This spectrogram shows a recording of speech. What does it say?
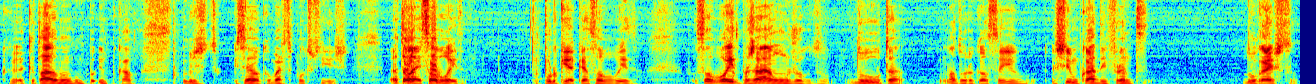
Porque está impecável. Mas isso é que conversa para outros dias. Então é, Soulblade. Porquê que é Soulblade? O Soulblade para já é um jogo de, de luta, na altura que ele saiu. Achei um bocado diferente do resto.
